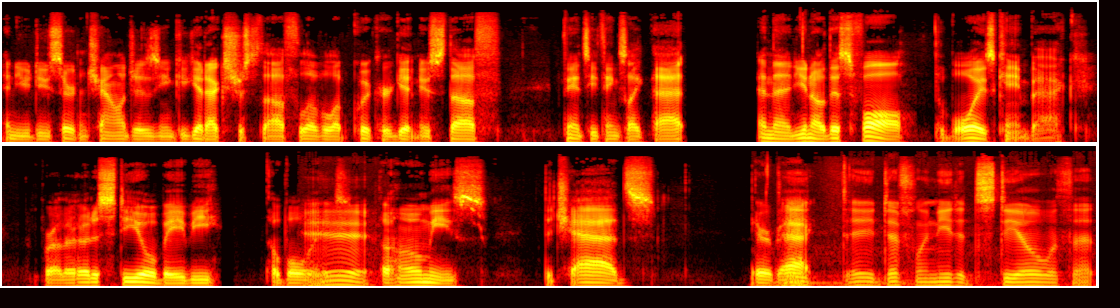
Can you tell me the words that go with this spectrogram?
and you do certain challenges and you could get extra stuff, level up quicker, get new stuff, fancy things like that. And then, you know, this fall, the boys came back. Brotherhood of Steel, baby. The boys, yeah. the homies, the Chads. They're they, back. They definitely needed Steel with that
